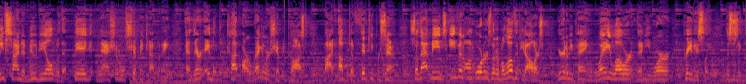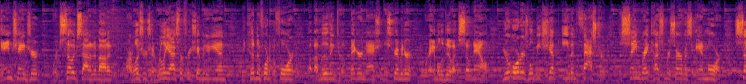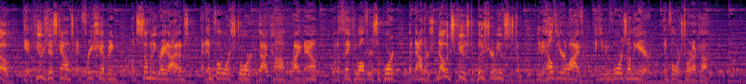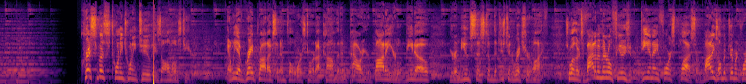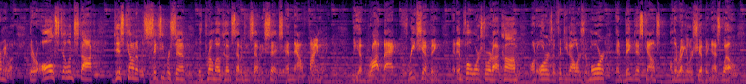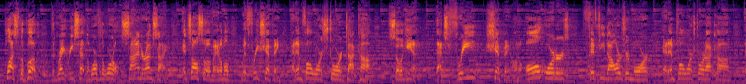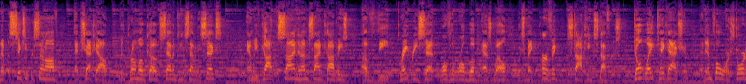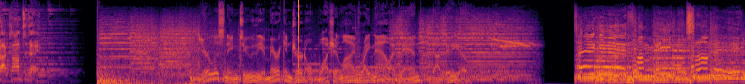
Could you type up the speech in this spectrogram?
we've signed a new deal with a big national shipping company, and they're able to cut our regular shipping cost by up to 50%. So that means even on orders that are below $50, you're going to be paying way lower than you were previously. This is a game changer. We're so excited about it. Our listeners had really asked for free shipping again. We couldn't afford it before, but by moving to a bigger national distributor, we're able to do it. So now your orders will be shipped even faster, the same great customer service and more. So get huge discounts and free shipping on so many great items at InfoWarsStore.com right now. I want to thank you all for your support, but now there's no excuse to boost your immune system, lead a healthier life, and keep InfoWars on the air. InfoWarsStore.com. Christmas 2022 is almost here, and we have great products at InfoWarsStore.com that empower your body, your libido, your immune system, that just enrich your life. So whether it's Vitamin Mineral Fusion or DNA Force Plus or Body's Ultimate Turmeric Formula, they're all still in stock, discounted up to 60% with promo code 1776. And now, finally, we have brought back free shipping at InfoWarsStore.com on orders of $50 or more and big discounts on the regular shipping as well. Plus, the book, The Great Reset and the War for the World, signed or unsigned, it's also available with free shipping at InfoWarsStore.com. So, again, that's free shipping on all orders $50 or more at InfoWarsStore.com and up to 60% off at checkout with promo code 1776. And we've got the signed and unsigned copies of the Great Reset War for the World book as well, which make perfect stocking stuffers. Don't wait, take action at InfoWarsStore.com today. You're listening to The American Journal. Watch it live right now at band.video. Take it from me someday.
